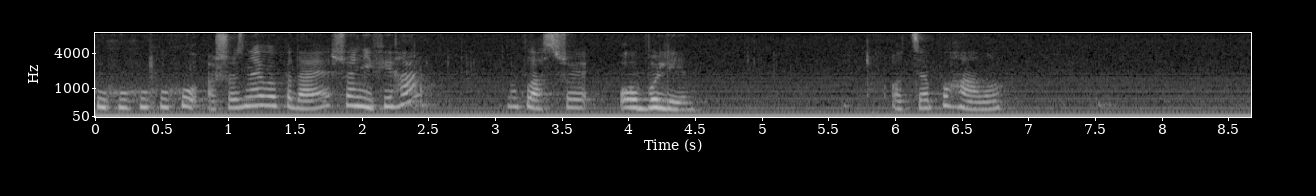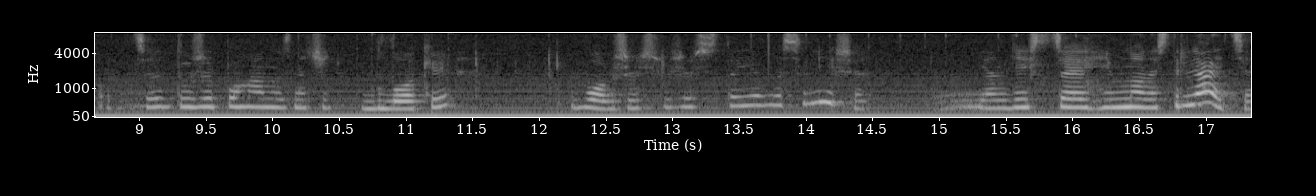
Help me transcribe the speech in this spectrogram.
Ху-ху-ху-ху-ху. А що з нею випадає? Що, ніфіга? Ну клас, що я. О, блін. Оце погано. Це дуже погано, значить, блоки. Во, вже ж вже стає веселіше. Я надіюсь, це гімно не стріляється.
